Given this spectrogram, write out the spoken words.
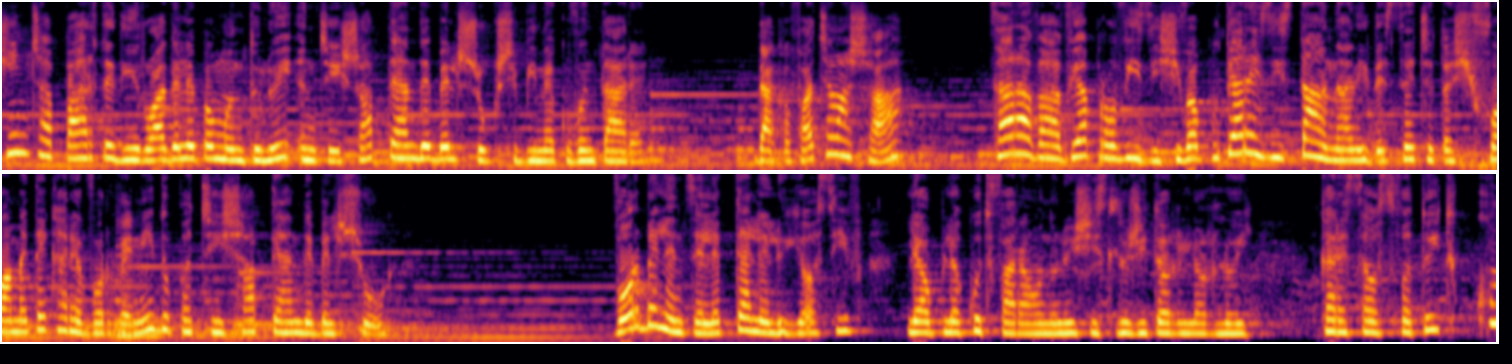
cincea parte din roadele pământului în cei șapte ani de belșug și binecuvântare. Dacă facem așa, țara va avea provizii și va putea rezista în anii de secetă și foamete care vor veni după cei șapte ani de belșug. Vorbele înțelepte ale lui Iosif le-au plăcut faraonului și slujitorilor lui – care s-au sfătuit cum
